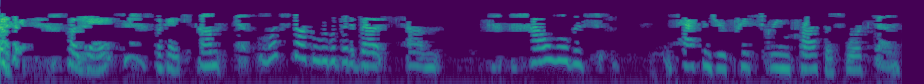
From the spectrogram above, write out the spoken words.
okay. Okay. Um, let's talk a little bit about um, how will this passenger pre-screen process work then?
